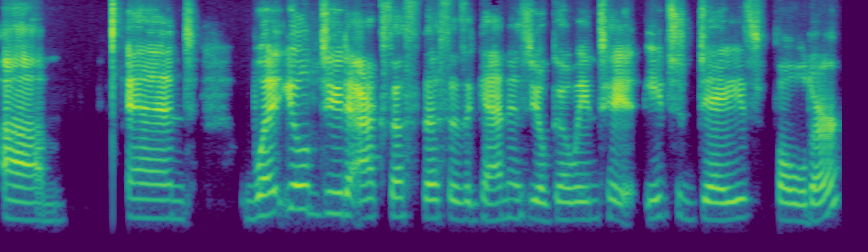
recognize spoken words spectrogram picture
Um, and what you'll do to access this is again is you'll go into each day's folder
